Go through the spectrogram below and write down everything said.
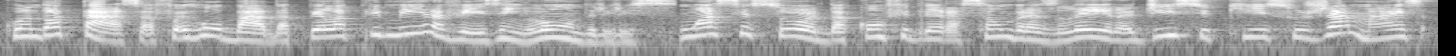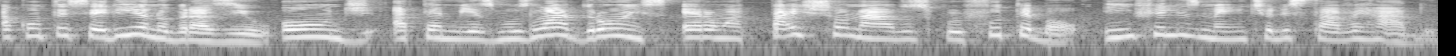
quando a taça foi roubada pela primeira vez em Londres, um assessor da Confederação Brasileira disse que isso jamais aconteceria no Brasil, onde até mesmo os ladrões eram apaixonados por futebol. Infelizmente, ele estava errado.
